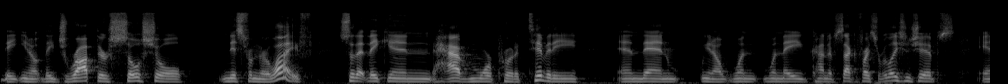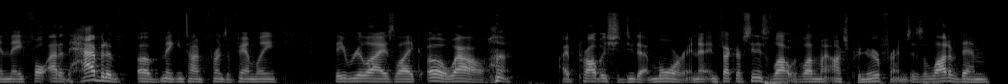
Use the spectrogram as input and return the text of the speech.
they you know they drop their socialness from their life so that they can have more productivity. And then you know when when they kind of sacrifice their relationships and they fall out of the habit of of making time for friends and family they realize like oh wow i probably should do that more. And in fact i've seen this a lot with a lot of my entrepreneur friends is a lot of them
